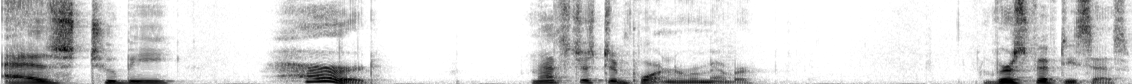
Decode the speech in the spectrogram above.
as to be heard. And that's just important to remember. Verse 50 says,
